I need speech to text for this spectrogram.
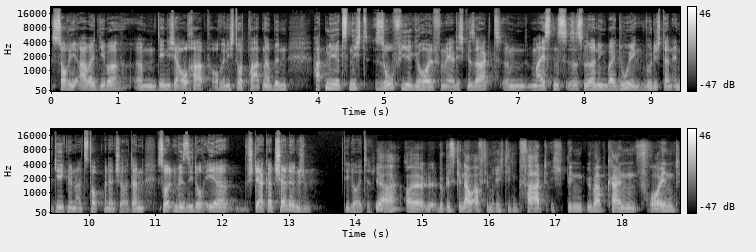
sorry Arbeitgeber, ähm, den ich ja auch habe, auch wenn ich dort Partner bin, hat mir jetzt nicht so viel geholfen, ehrlich gesagt. Ähm, meistens ist es Learning by Doing, würde ich dann entgegnen als Top-Manager. Dann sollten wir sie doch eher stärker challengen die Leute. Ja, äh, du bist genau auf dem richtigen Pfad. Ich bin überhaupt kein Freund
